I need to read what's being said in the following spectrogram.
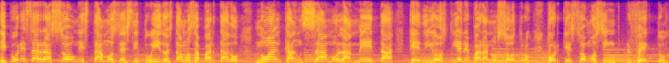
y por esa razón estamos destituidos, estamos apartados, no alcanzamos la meta que Dios tiene para nosotros, porque somos imperfectos,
